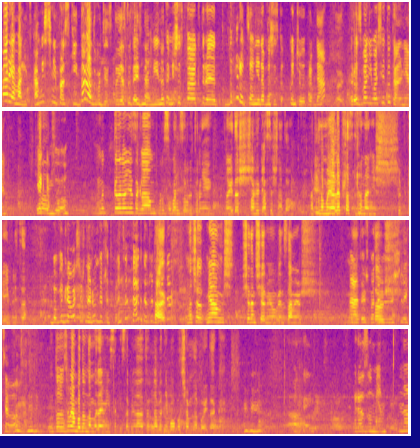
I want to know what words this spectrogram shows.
Maria Malicka, mistrzyni Polski do lat 20 jest tutaj z nami. No te mistrzostwa, które dopiero co niedawno się sko- kończyły, prawda? Tak. Rozwaliła się totalnie. Jak No. tam było? No, generalnie zagrałam po prostu bardzo dobry turniej. No i też szachy klasyczne to na pewno moja lepsza strona niż szybkie i blice. Bo wygrałaś już na rundę przed końcem, tak? Dobrze Tak, pamiętam? znaczy miałam 7-7, więc tam już, A, to już to potem już- już leciało. no to zrobiłam potem tam remis taki stabilny, ale to nawet nie było potrzebne, bo i tak Okej. Rozumiem. No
